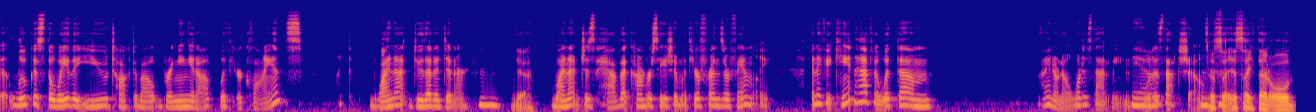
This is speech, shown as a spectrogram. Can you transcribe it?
uh, Lucas, the way that you talked about bringing it up with your clients, like, why not do that at dinner? Yeah. Why not just have that conversation with your friends or family? And if you can't have it with them, I don't know. What does that mean? Yeah. What does that show? It's like it's like that old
